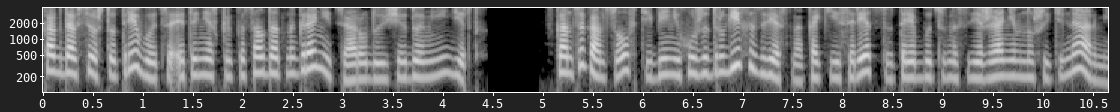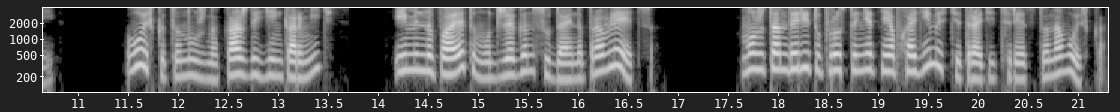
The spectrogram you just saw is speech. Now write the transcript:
когда все, что требуется, это несколько солдат на границе, орудующих доме Недиртх. Конце концов, тебе не хуже других известно, какие средства требуются на содержание внушительной армии. Войско-то нужно каждый день кормить. Именно поэтому Джеган сюда и направляется. Может, Андериту просто нет необходимости тратить средства на войско?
